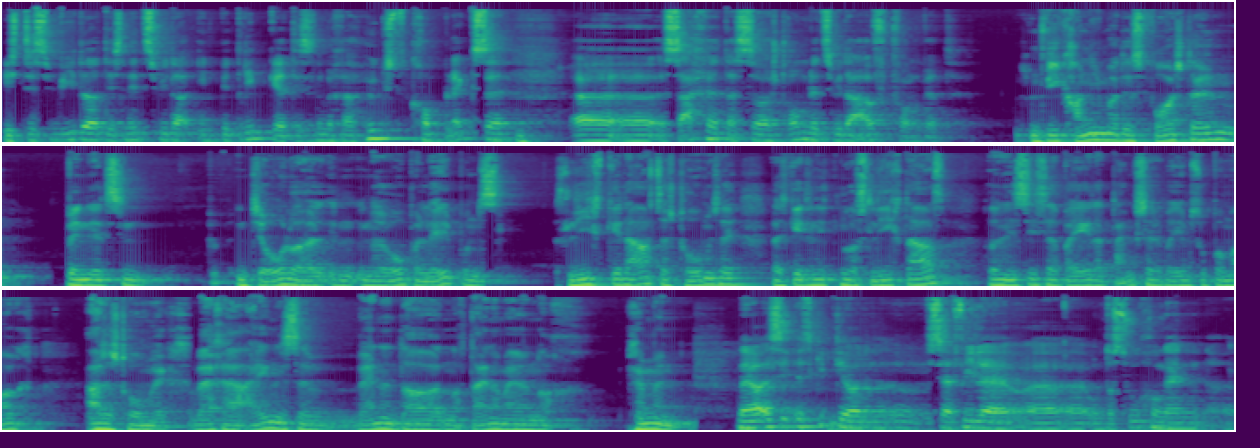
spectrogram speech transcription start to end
bis das wieder, das Netz wieder in Betrieb geht. Das ist nämlich eine höchst komplexe äh, äh, Sache, dass so ein Stromnetz wieder aufgefahren wird. Und wie kann ich mir das vorstellen, wenn jetzt in, in Tirol oder in, in Europa lebe und das, Licht geht aus, der Strom ist weg, weil es geht ja nicht nur das Licht aus, sondern es ist ja bei jeder Tankstelle, bei jedem Supermarkt auch der Strom weg. Welche Ereignisse werden da nach deiner Meinung nach kommen? Naja, es, es gibt ja äh, sehr viele äh, Untersuchungen, äh,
